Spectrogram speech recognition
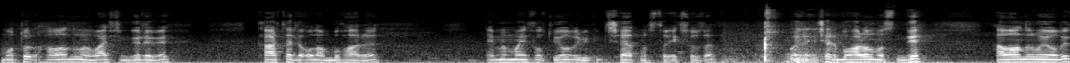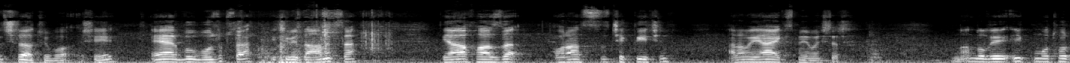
motor havalandırma Wi-Fi'nin görevi kartelle olan buharı MM manifoldu yoluyla birlikte dışarı atmasıdır egzozdan. O yüzden içeri buhar olmasın diye havalandırma yoluyla dışarı atıyor bu şeyi. Eğer bu bozuksa, içi ve dağınıksa yağ fazla oransız çektiği için araba yağ eksilmeye başlar. Bundan dolayı ilk motor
